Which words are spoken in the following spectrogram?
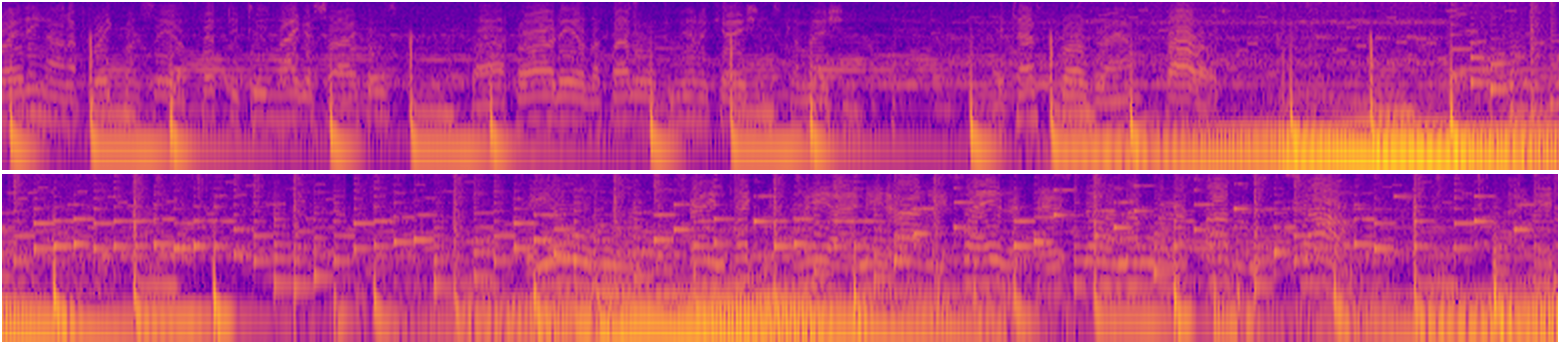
operating on a frequency of 52 megacycles by authority of the Federal Communications Commission. A test program follows. You trained technically, I need hardly say that there's still a number of problems to solve. I guess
